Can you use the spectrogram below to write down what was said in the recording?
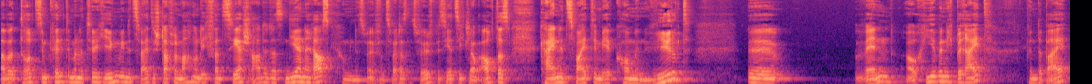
aber trotzdem könnte man natürlich irgendwie eine zweite Staffel machen und ich fand es sehr schade, dass nie eine rausgekommen ist, weil von 2012 bis jetzt, ich glaube auch, dass keine zweite mehr kommen wird. Äh, wenn, auch hier bin ich bereit, bin dabei.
